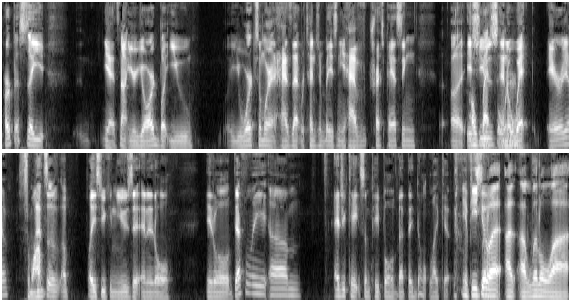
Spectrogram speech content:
purpose, say you, yeah, it's not your yard, but you you work somewhere it has that retention base, and you have trespassing uh, issues in a wet area, Swamp. That's a, a place you can use it, and it'll it'll definitely um, educate some people that they don't like it. If you do a, a, a little uh,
